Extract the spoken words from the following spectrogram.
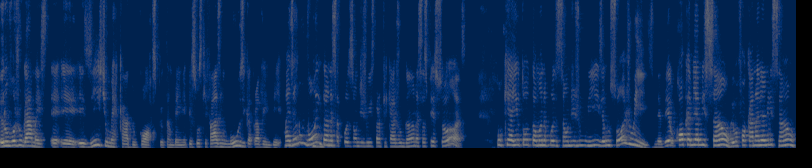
eu não vou julgar, mas é, é, existe um mercado gospel também, né? Pessoas que fazem música para vender. Mas eu não vou entrar uhum. nessa posição de juiz para ficar julgando essas pessoas, porque aí eu estou tomando a posição de juiz. Eu não sou juiz, entendeu? Qual que é a minha missão? Eu vou focar na minha missão,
